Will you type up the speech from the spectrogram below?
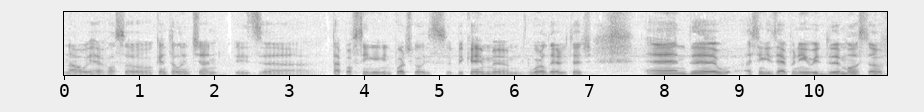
now we have also Cante Alentejano is uh, type of singing in Portugal is uh, became um, world heritage and uh, I think it's happening with uh, most of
